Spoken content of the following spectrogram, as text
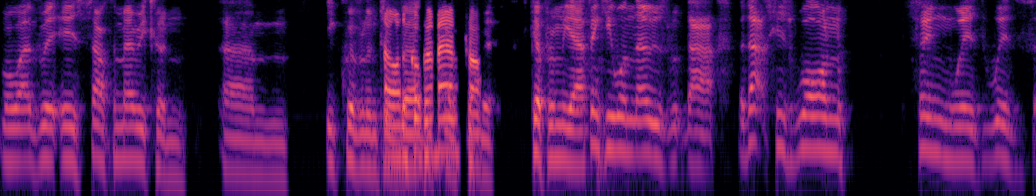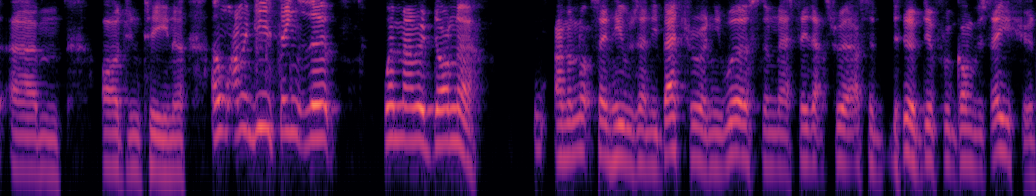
or whatever it is, South American um equivalent Oh, of the Copa America. Copa, yeah, I think he won those with that. But that's his one thing with with um Argentina. Oh, I mean, do you think that when Maradona and I'm not saying he was any better or any worse than Messi. That's that's a, a different conversation.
